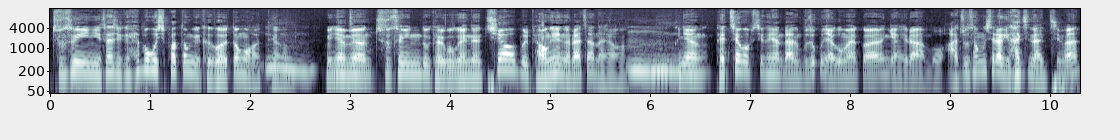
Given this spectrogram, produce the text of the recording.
주수인이 사실 해보고 싶었던 게 그거였던 것 같아요. 음, 왜냐하면 주수인도 결국에는 취업을 병행을 하잖아요. 음. 그냥 대책 없이 그냥 나는 무조건 야구만 할 거야 하는 게 아니라 뭐 아주 성실하게 하진 않지만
